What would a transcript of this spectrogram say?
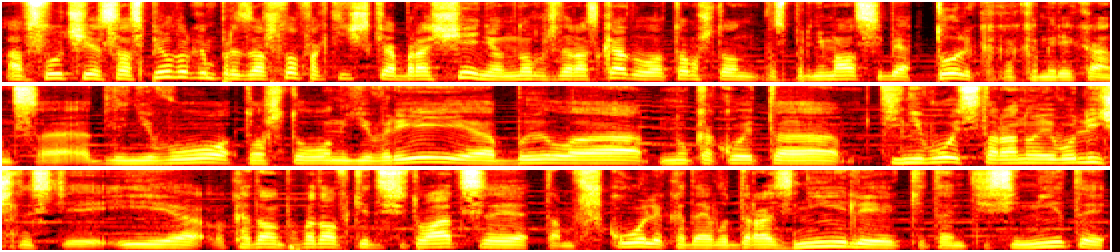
А в случае со Спилбергом произошло фактически обращение. Он многожды рассказывал о том, что он воспринимал себя только как американца. Для него то, что он еврей, было, ну, какой-то теневой стороной его личности. И когда он попадал в какие-то ситуации, там, в школе, когда его дразнили, какие-то антисемиты,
